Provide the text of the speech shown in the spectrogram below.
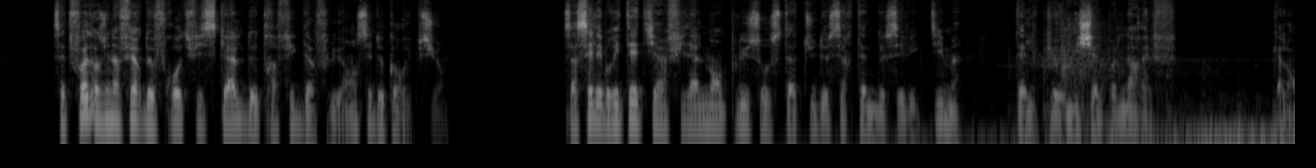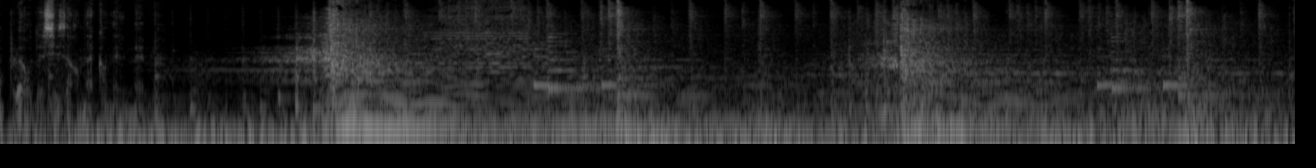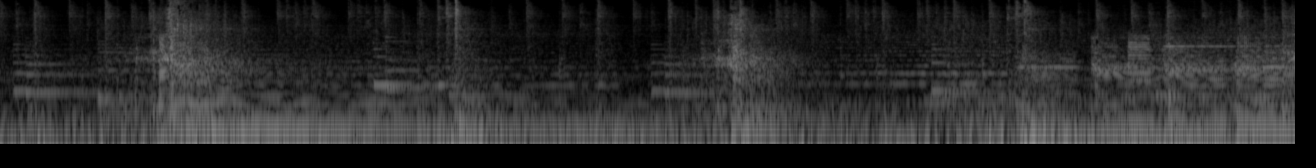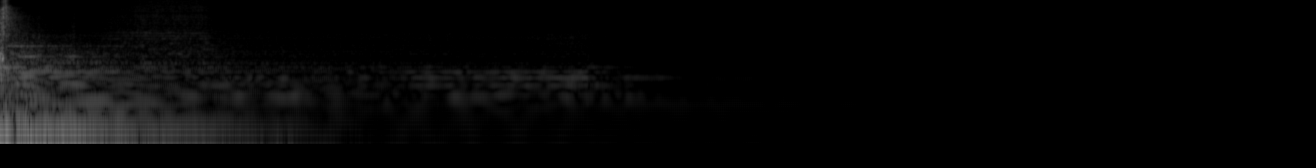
cette fois dans une affaire de fraude fiscale, de trafic d'influence et de corruption. Sa célébrité tient finalement plus au statut de certaines de ses victimes, telles que Michel Polnareff, qu'à l'ampleur de ses arnaques en elle-même.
